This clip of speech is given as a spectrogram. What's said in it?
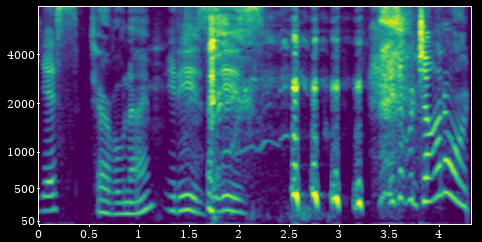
Yes, Terrible name. it is. It is. is it Regina or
